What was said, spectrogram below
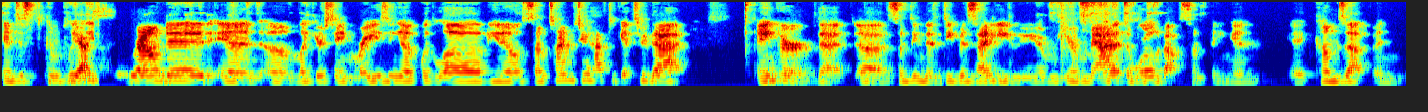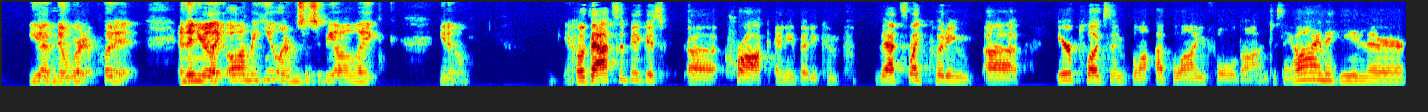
And just completely yes. grounded and um, like you're saying raising up with love you know sometimes you have to get through that anger that uh, something that's deep inside of you you're, you're mad at the world about something and it comes up and you have nowhere to put it. And then you're like oh i'm a healer. I'm supposed to be all like you know. Yeah. oh that's the biggest uh, crock anybody can that's like putting uh, earplugs and bl- a blindfold on to say oh i'm a healer.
